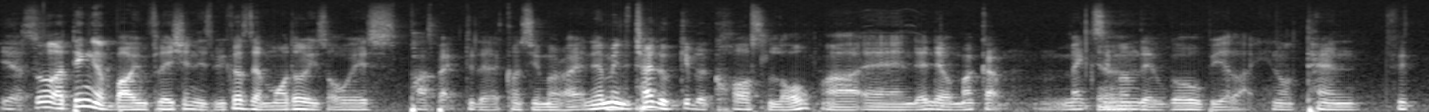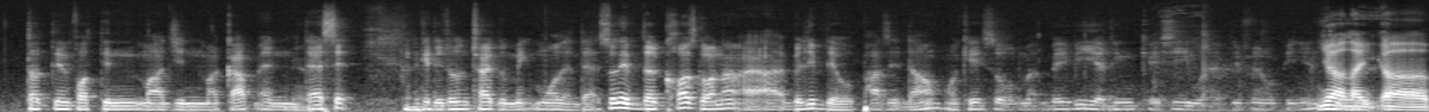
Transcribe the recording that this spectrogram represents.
Yeah, so I think about inflation is because the model is always passed back to the consumer, right? And I mean, they try to keep the cost low, uh, and then they'll mark up maximum. They'll go be like you know 10, 15, 13, 14 margin markup, and Yeah. that's it. Okay, they don't try to make more than that. So if the cost gone up, I, I believe they will pass it down. Okay, so maybe I think KC would have different opinions. Yeah, like uh,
